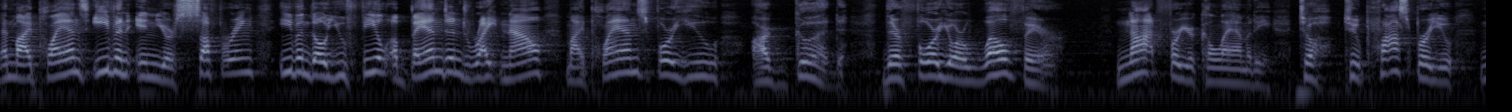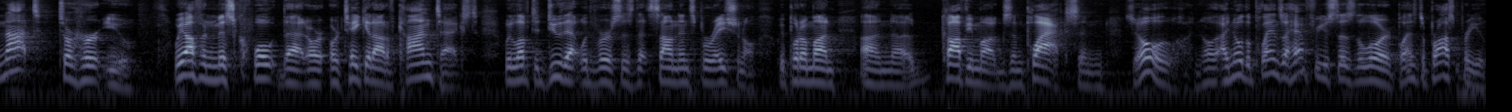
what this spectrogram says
and my plans, even in your suffering, even though you feel abandoned right now, my plans for you are good. They're for your welfare, not for your calamity, to, to prosper you, not to hurt you. We often misquote that or, or take it out of context. We love to do that with verses that sound inspirational. We put them on, on uh, coffee mugs and plaques and say, Oh, I know, I know the plans I have for you, says the Lord, plans to prosper you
